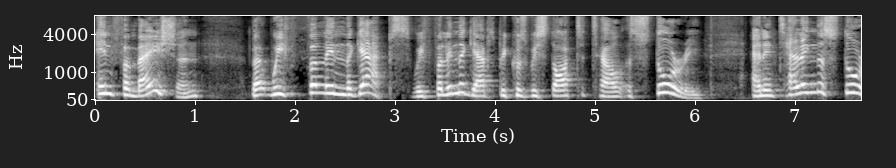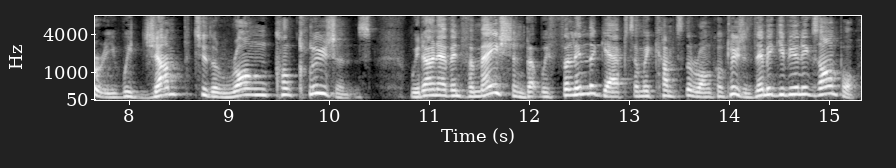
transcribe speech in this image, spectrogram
information, but we fill in the gaps. We fill in the gaps because we start to tell a story. And in telling the story, we jump to the wrong conclusions. We don't have information, but we fill in the gaps and we come to the wrong conclusions. Let me give you an example.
